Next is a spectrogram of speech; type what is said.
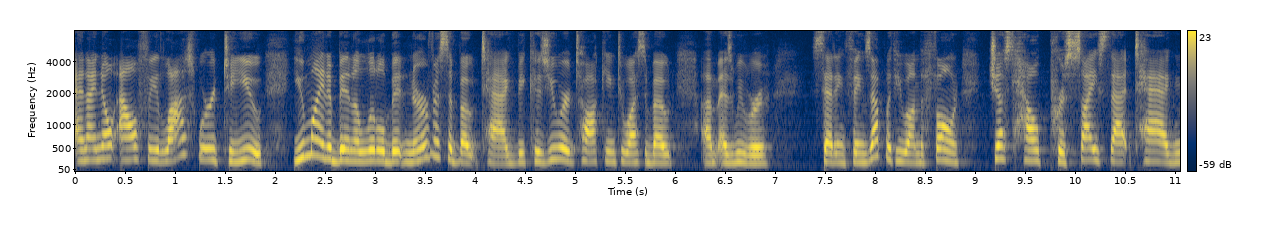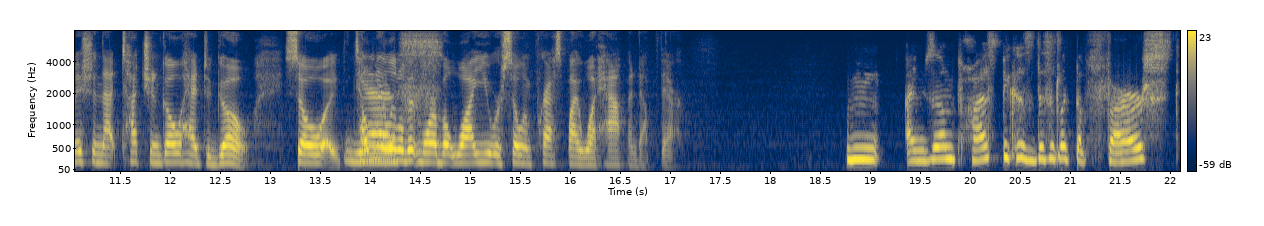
And I know, Alfie, last word to you. You might have been a little bit nervous about TAG because you were talking to us about, um, as we were setting things up with you on the phone, just how precise that TAG mission, that touch and go had to go. So, uh, tell me a little bit more about why you were so impressed by what happened up there. I'm so impressed because this is like the first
